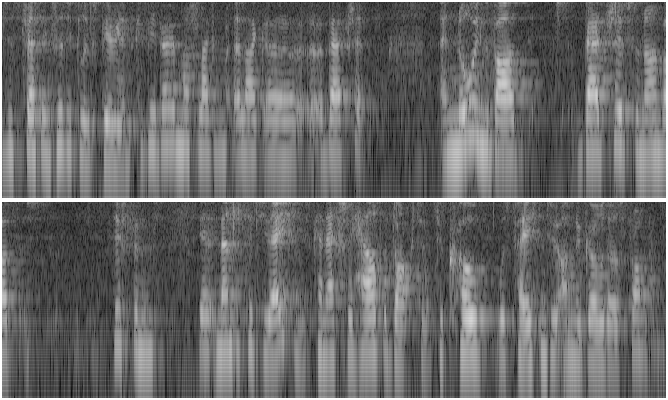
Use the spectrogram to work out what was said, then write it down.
distressing physical experience can be very much like, like a, a bad trip. And knowing about bad trips and knowing about different mental situations can actually help a doctor to cope with patients who undergo those problems.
